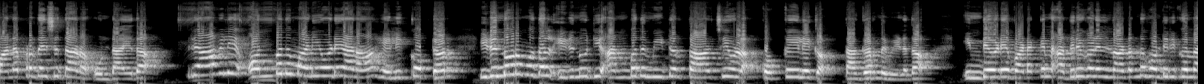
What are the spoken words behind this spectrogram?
വനപ്രദേശത്താണ് ഉണ്ടായത്. രാവിലെ ഒൻപത് മണിയോടെയാണ് ഹെലികോപ്റ്റർ ഇരുന്നൂറ് മുതൽ ഇരുന്നൂറ്റി അൻപത് മീറ്റർ താഴ്ചയുള്ള കൊക്കയിലേക്ക് തകർന്നു വീണത്. ഇന്ത്യയുടെ വടക്കൻ അതിരുകളിൽ നടന്നുകൊണ്ടിരിക്കുന്ന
